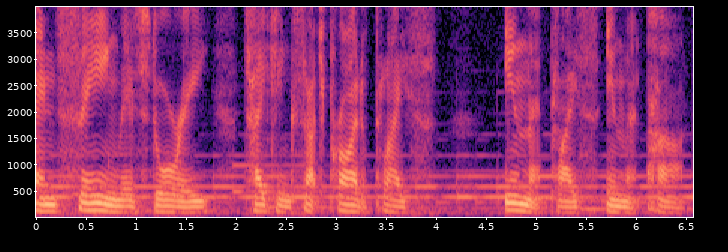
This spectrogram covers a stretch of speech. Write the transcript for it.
and seeing their story taking such pride of place in that place, in that park.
